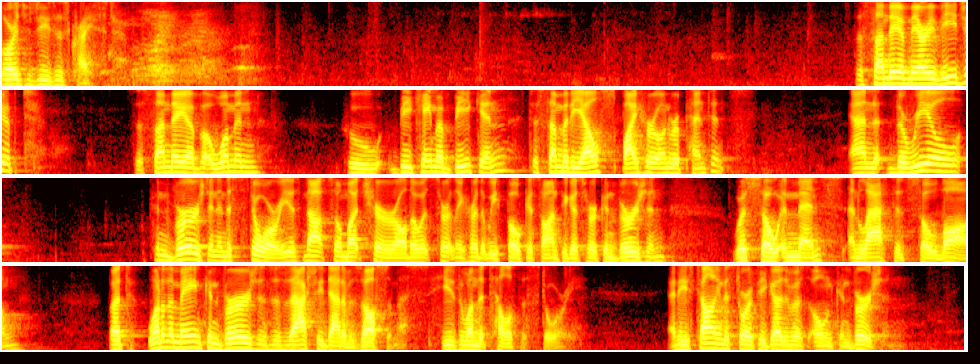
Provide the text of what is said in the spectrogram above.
To Jesus Christ. It's the Sunday of Mary of Egypt. It's the Sunday of a woman who became a beacon to somebody else by her own repentance. And the real conversion in the story is not so much her, although it's certainly her that we focus on because her conversion was so immense and lasted so long. But one of the main conversions is actually that of Zosimus. He's the one that tells the story. And he's telling the story because of his own conversion.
